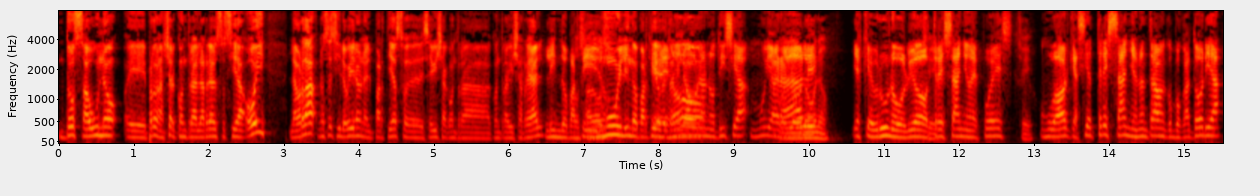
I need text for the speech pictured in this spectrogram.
2 a 1, eh, perdón, ayer contra la Real Sociedad. Hoy, la verdad, no sé si lo vieron el partidazo de Sevilla contra, contra Villarreal. Lindo partido. Muy lindo partido. Que terminó una noticia muy agradable. Y es que Bruno volvió tres años después. Un jugador que hacía tres años no entraba en convocatoria,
